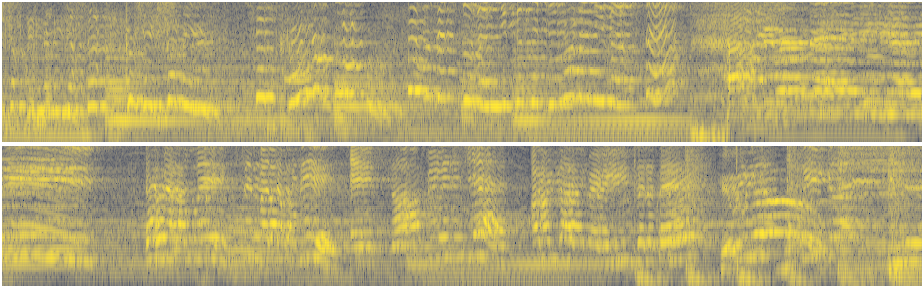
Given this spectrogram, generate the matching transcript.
sur les que j'ai jamais vous. Êtes souvenu que c'était mon anniversaire Happy birthday, c'est. It's not finished yet. Are you guys ready? Vous êtes prêts? Here we go. Here we go. In the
